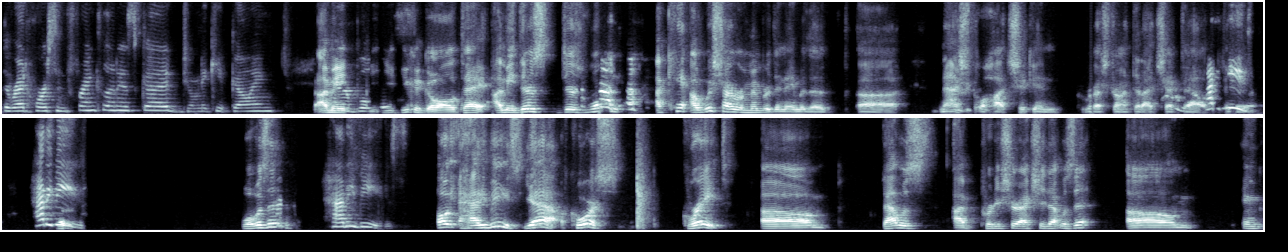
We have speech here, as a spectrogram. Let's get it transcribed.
The Red Horse in Franklin is good. Do you want me to keep going? I mean, you, could go all day. I mean, there's there's one I can't. I wish I remember the name of the uh, Nashville hot chicken restaurant that I checked out. Hattie B's. Hattie B's. What was it? Hattie B's. Oh, Hattie B's. Yeah, of course. Great. Um, that was. I'm pretty sure actually that was it. Um, and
